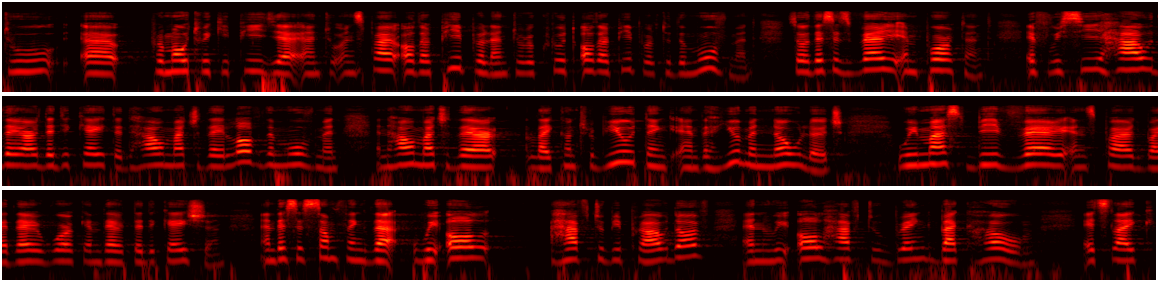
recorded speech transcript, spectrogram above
to uh, promote Wikipedia and to inspire other people and to recruit other people to the movement. So this is very important. If we see how they are dedicated, how much they love the movement, and how much they are like contributing in the human knowledge, we must be very inspired by their work and their dedication. And this is something that we all have to be proud of and we all have to bring back home. It's like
